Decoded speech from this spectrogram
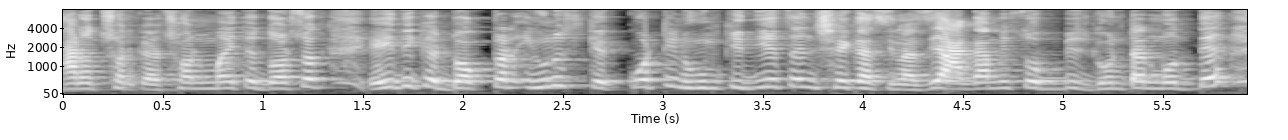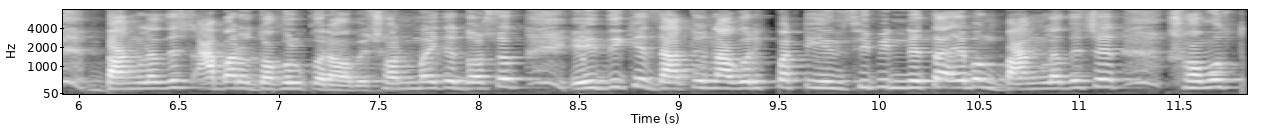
ভারত সরকার। সম্মানিত দর্শক এইদিকে ডক্টর ইউনুসকে কঠিন হুমকি দিয়েছেন শেখ হাসিনা যে আগামী চব্বিশ ঘণ্টার মধ্যে বাংলাদেশ আবারও দখল করা হবে। সম্মানিত দর্শক এইদিকে জাতীয় নাগরিক পার্টি এনসিপির নেতা এবং বাংলাদেশের সমস্ত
